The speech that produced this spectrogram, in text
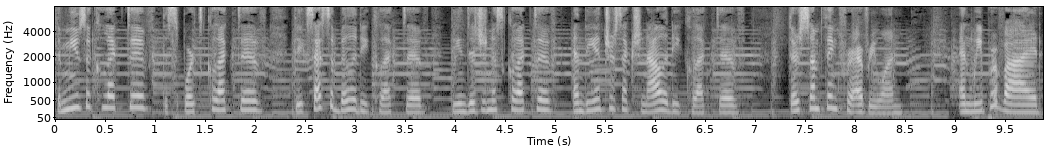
the Music Collective, the Sports Collective, the Accessibility Collective, the Indigenous Collective, and the Intersectionality Collective, there's something for everyone. And we provide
